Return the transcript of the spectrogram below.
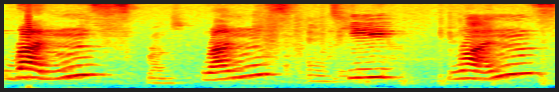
runs, Runs. runs, And he runs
